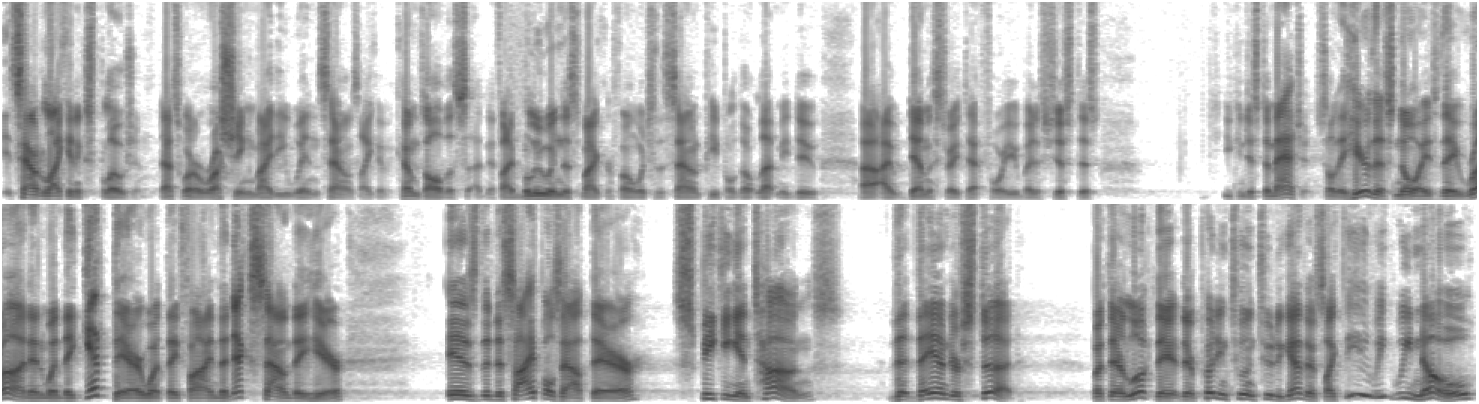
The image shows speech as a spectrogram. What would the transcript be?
It sounded like an explosion. That's what a rushing mighty wind sounds like. If it comes all of a sudden, if I blew in this microphone, which the sound people don't let me do, uh, I would demonstrate that for you. But it's just this. You can just imagine. So they hear this noise, they run, and when they get there, what they find, the next sound they hear, is the disciples out there speaking in tongues that they understood but they're look, they're, they're putting two and two together. It's like we, we know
